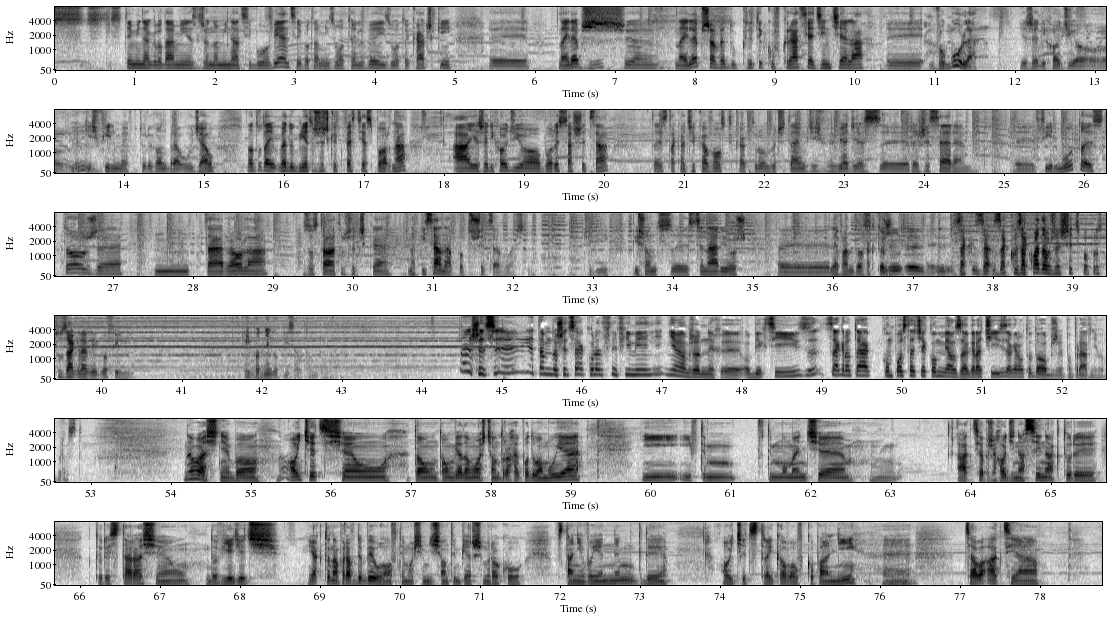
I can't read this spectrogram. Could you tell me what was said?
z, tymi nagrodami jest, że nominacji było więcej, bo tam i Złote Lwy, i Złote Kaczki. Yy, najlepszy, Najlepsza według krytyków kreacja Dzięciela yy, w ogóle, jeżeli chodzi o, o jakieś filmy, w których on brał udział. No tutaj według mnie troszeczkę kwestia sporna, a jeżeli chodzi o Borysa Szyca, to jest taka ciekawostka, którą wyczytałem gdzieś w wywiadzie z y, reżyserem y, filmu, to jest to, że mm, ta rola została troszeczkę napisana pod Szyca właśnie. Czyli pisząc y, scenariusz Lewandowski Aktorzy, y, y, zak za zak zakładał, że Szyc po prostu zagra w jego filmie. I pod niego pisał tą rolę. Ale Szyc, y, ja tam do Szyca akurat w tym filmie nie, nie mam żadnych y, obiekcji. Z, zagrał taką postać, jaką miał zagrać i zagrał to dobrze, poprawnie po prostu. No właśnie, bo ojciec się tą, tą wiadomością trochę podłamuje i, i w, tym, w tym momencie mm, akcja przechodzi na syna, który, który stara się dowiedzieć, jak to naprawdę było w tym 81 roku w stanie wojennym, gdy ojciec strajkował w kopalni. E, cała akcja,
